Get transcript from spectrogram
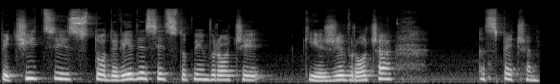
pečici 190 stopinj vroči, ki je že vroča, spečem.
